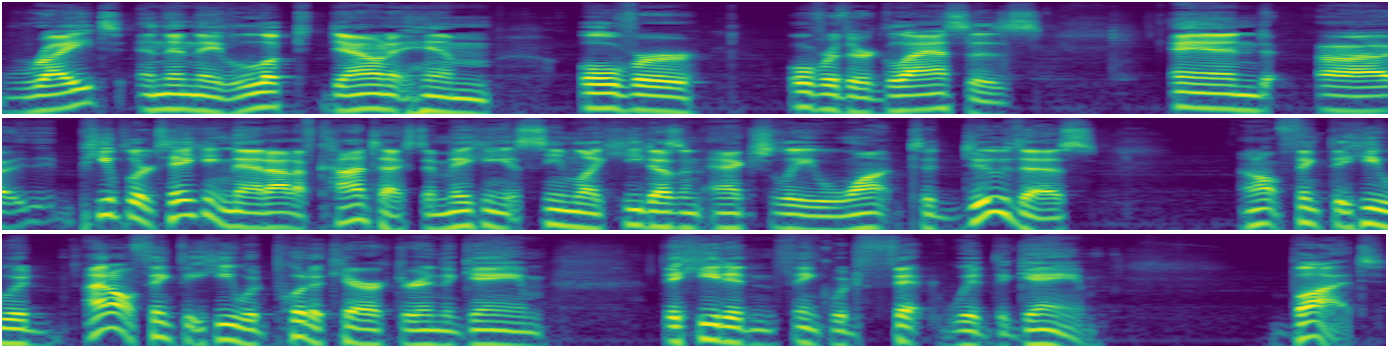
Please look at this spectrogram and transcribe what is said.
right? And then they looked down at him over over their glasses and uh, people are taking that out of context and making it seem like he doesn't actually want to do this. I don't think that he would. I don't think that he would put a character in the game that he didn't think would fit with the game. But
